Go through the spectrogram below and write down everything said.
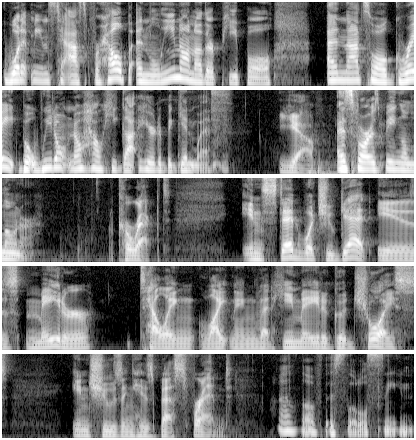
what it means to ask for help and lean on other people. And that's all great but we don't know how he got here to begin with Yeah, as far as being a loner Correct. Instead, what you get is Mater telling Lightning that he made a good choice in choosing his best friend. i love this little scene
